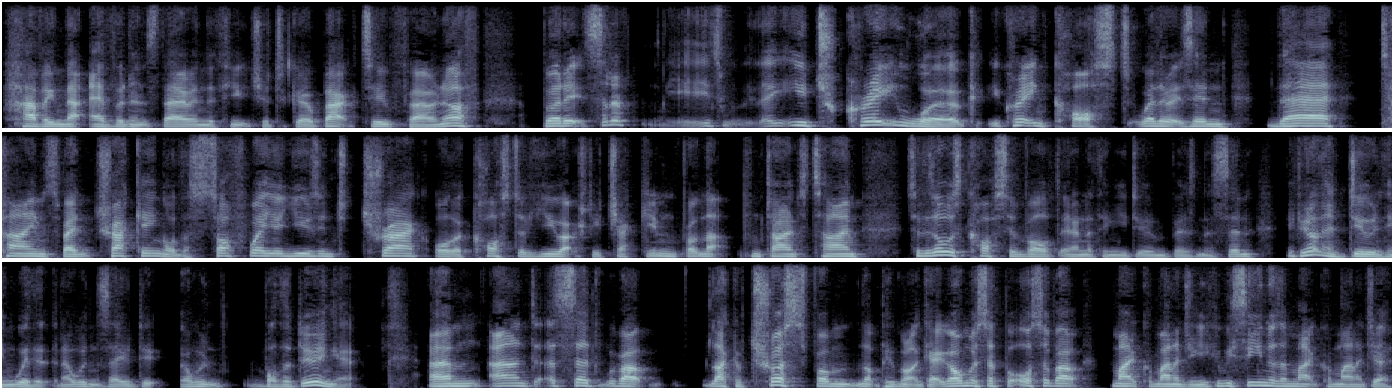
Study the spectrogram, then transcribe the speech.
having that evidence there in the future to go back to. Fair enough but it's sort of it's you're creating work, you're creating cost, whether it's in their time spent tracking or the software you're using to track or the cost of you actually checking from that from time to time. So there's always costs involved in anything you do in business. And if you're not going to do anything with it, then I wouldn't say do, I wouldn't bother doing it. Um, and as I said about lack of trust from not people not getting on with stuff, but also about micromanaging. You can be seen as a micromanager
